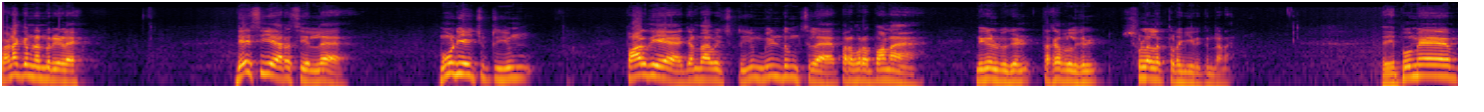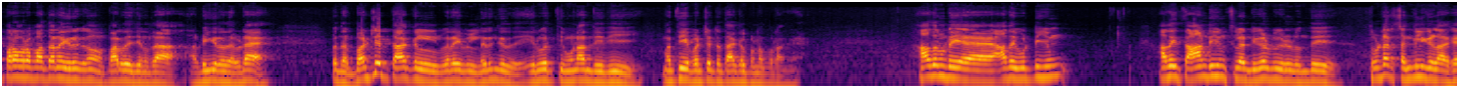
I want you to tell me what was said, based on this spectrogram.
வணக்கம் நண்பர்களே. தேசிய அரசியலில் மோடியை சுற்றியும் பாரதிய ஜனதாவை சுற்றியும் மீண்டும் சில பரபரப்பான நிகழ்வுகள் தகவல்கள் சுழலத் தொடங்கி இருக்கின்றன இது எப்போவுமே பரபரப்பாக தானே இருக்கும் பாரதிய ஜனதா அப்படிங்கிறத விட இப்போ இந்த பட்ஜெட் தாக்கல் விரைவில் நெருங்குது. இருபத்தி மூணாம் தேதி மத்திய பட்ஜெட்டை தாக்கல் பண்ண போகிறாங்க அதனுடைய அதை ஒட்டியும் அதை தாண்டியும் சில நிகழ்வுகள் வந்து தொடர் சங்கிலிகளாக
